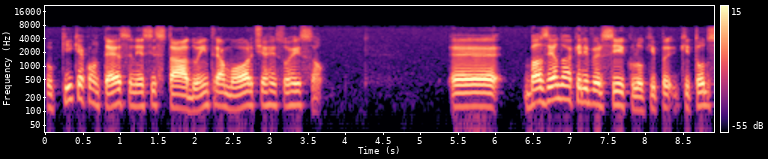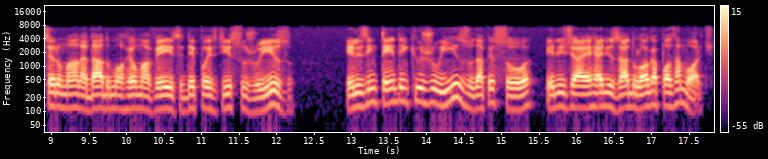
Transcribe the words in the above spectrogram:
O que, que acontece nesse estado entre a morte e a ressurreição? É, baseando naquele versículo que, que todo ser humano é dado morrer uma vez e depois disso o juízo, eles entendem que o juízo da pessoa ele já é realizado logo após a morte.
